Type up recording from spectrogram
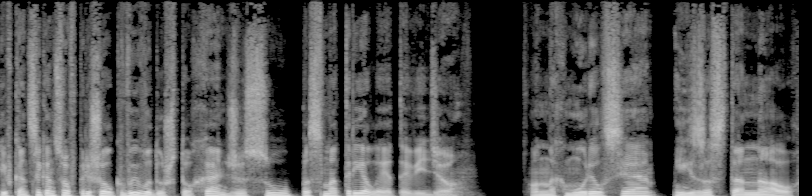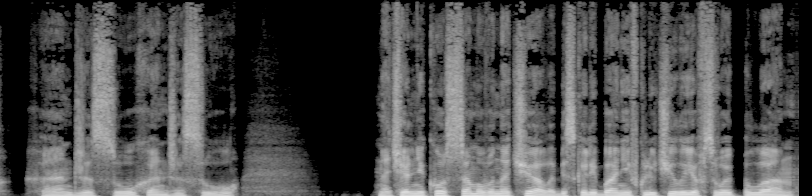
и в конце концов пришел к выводу, что Хан Джису посмотрела это видео. Он нахмурился и застонал. «Хан Джису, Хан Джису». Начальник ОС с самого начала без колебаний включил ее в свой план.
